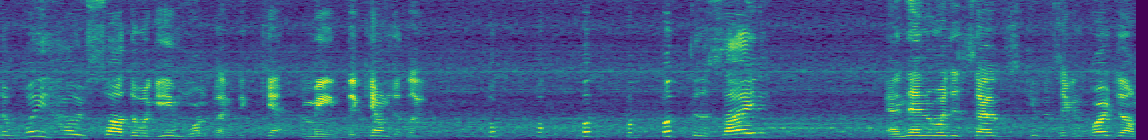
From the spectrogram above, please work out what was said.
the way how I saw the game work, like the cam I mean, the camera just like, boop, boop, boop, boop, boop, to the side. And then when it decided to keep the second part, then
